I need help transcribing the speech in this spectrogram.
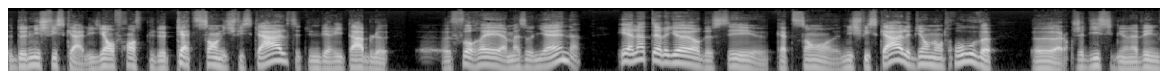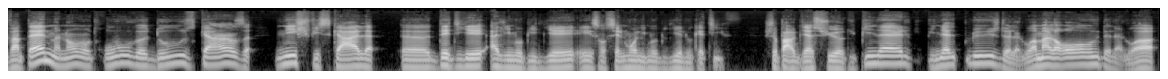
de niches fiscales. Il y a en France plus de 400 niches fiscales, c'est une véritable euh, forêt amazonienne. Et à l'intérieur de ces 400 euh, niches fiscales, eh bien, on en trouve, euh, alors j'ai dit s'il y en avait une vingtaine, maintenant on trouve 12, 15 niches fiscales dédiées à l'immobilier et essentiellement l'immobilier locatif. Je parle bien sûr du Pinel, du Pinel Plus, de la loi Malraux, de la loi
